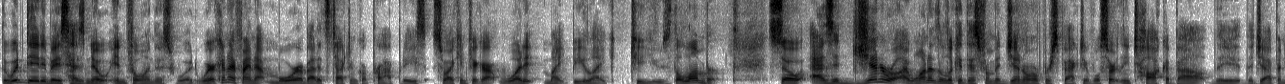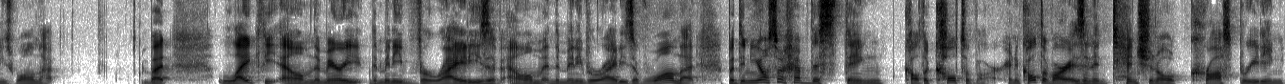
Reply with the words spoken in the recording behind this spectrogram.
the wood database has no info on this wood. Where can I find out more about its technical properties so I can figure out what it might be like to use the lumber? So, as a general, I wanted to look at this from a general perspective. We'll certainly talk about the, the Japanese walnut. But like the elm, the many, the many varieties of elm and the many varieties of walnut, but then you also have this thing called a cultivar. And a cultivar is an intentional crossbreeding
